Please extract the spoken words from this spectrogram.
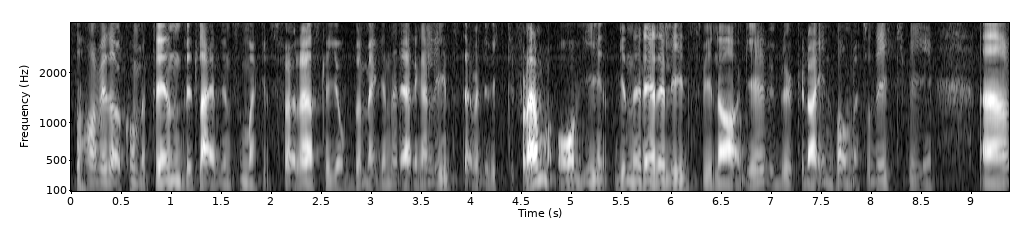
så har vi da kommet inn, blitt leid inn som markedsførere, skal jobbe med generering av leads. Det er veldig viktig for dem. Og vi genererer leads, vi lager, vi bruker da innbåndmetodikk. Vi eh,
